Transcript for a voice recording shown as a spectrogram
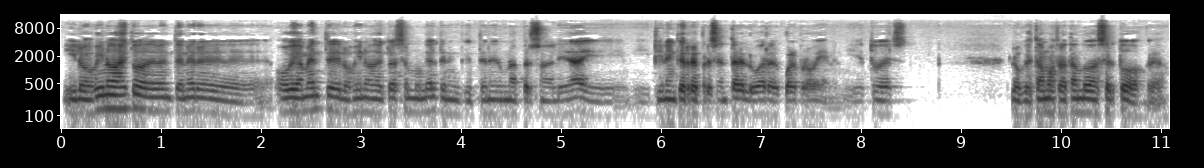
Y los vinos estos deben tener, eh, obviamente los vinos de clase mundial tienen que tener una personalidad y, tienen que representar el lugar del cual provienen. Y esto es lo que estamos tratando de hacer todos, creo.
